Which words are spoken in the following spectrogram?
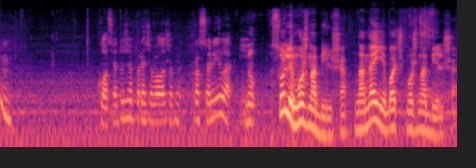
М. Клас, я дуже переживала, щоб просоліла. І... Ну, солі можна більше. На неї, бач, можна більше.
